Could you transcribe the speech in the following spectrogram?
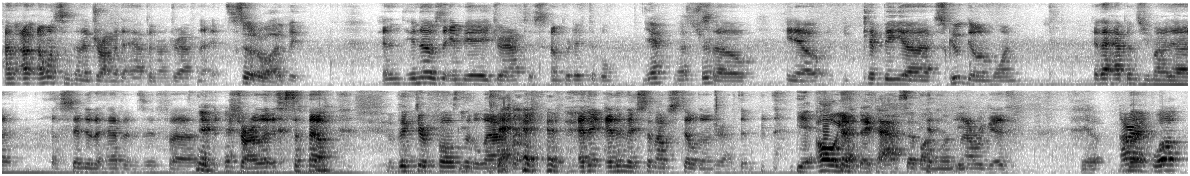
I, I want some kind of drama to happen on draft nights. So do I. Be- And who knows? The NBA draft is unpredictable. Yeah, that's true. So you know, it could be uh, Scoot going one. If that happens, you might uh, ascend to the heavens. If uh, Charlotte somehow Victor falls to the lap, and then and then they somehow still don't draft him. yeah. Oh, yeah. They pass up on one. now we're good. Yep. But- All right. Well,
